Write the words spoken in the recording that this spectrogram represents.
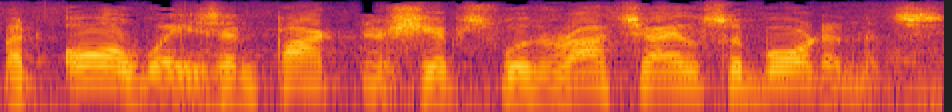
but always in partnerships with Rothschild subordinates.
